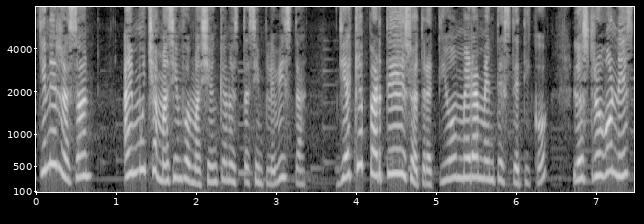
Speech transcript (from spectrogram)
Tienes razón, hay mucha más información que nuestra simple vista ya que aparte de su atractivo meramente estético, los trogones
